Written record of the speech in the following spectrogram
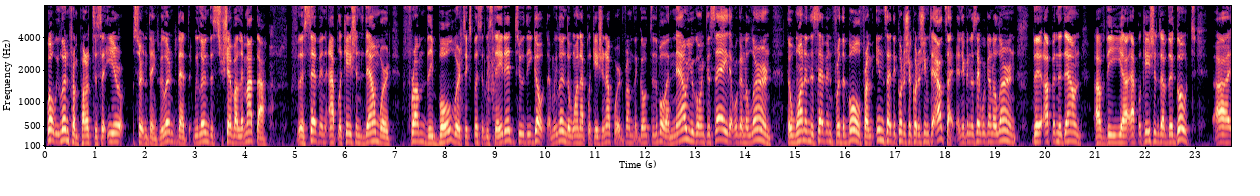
Well, we learned from Par to Sa'ir certain things. We learned that, we learned the Sheva Lemata seven applications downward from the bull, where it's explicitly stated, to the goat. And we learned the one application upward from the goat to the bull. And now you're going to say that we're going to learn the one and the seven for the bull from inside the Kodesh HaKodeshim to outside. And you're going to say we're going to learn the up and the down of the uh, applications of the goat uh,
